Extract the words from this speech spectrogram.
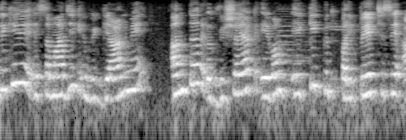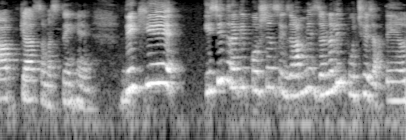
देखिए, सामाजिक विज्ञान में अंतर विषयक एवं एकीकृत परिप्रेक्ष्य से आप क्या समझते हैं। देखिए इसी तरह के क्वेश्चन एग्ज़ाम में जनरली पूछे जाते हैं और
